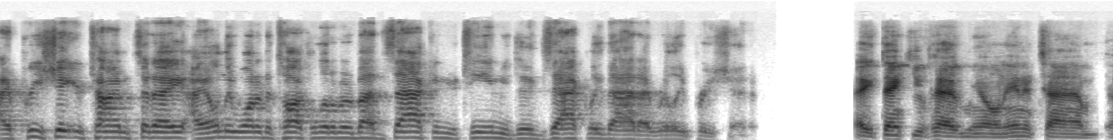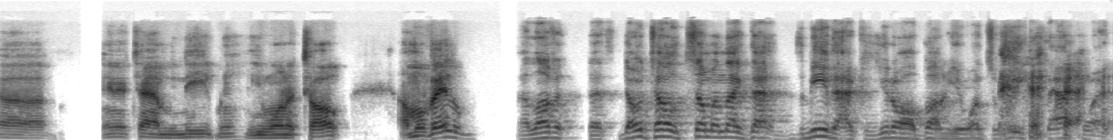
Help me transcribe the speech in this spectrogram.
I appreciate your time today. I only wanted to talk a little bit about Zach and your team. You did exactly that. I really appreciate it. Hey, thank you for having me on. Anytime, uh, anytime you need me, you want to talk, I'm available. I love it. That's, don't tell someone like that me that because you know I'll bug you once a week at that point.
